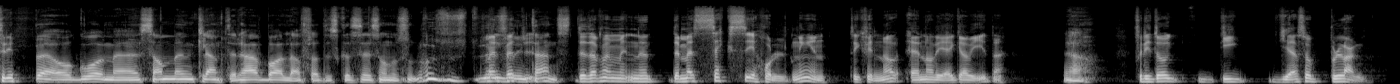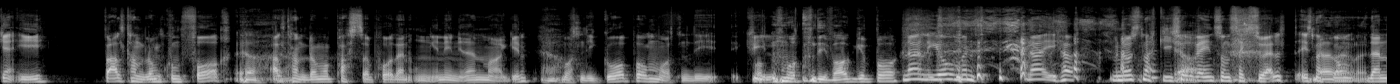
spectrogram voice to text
tripper og går med sammenklemte rævballer for at det skal se sånn og sånn. Men så vet du, intenst. det er derfor jeg mener Det mest sexy holdningen til kvinner er når de er gravide. Ja. Fordi da de, gir så blanke i For alt handler om komfort. Ja, Alt handler om å passe på den ungen inni den magen. Måten de går på, måten de hviler Måten de vagger på. Nei, jo, men Nei, men nå snakker jeg ikke Ja. rent sånn seksuelt. Jeg snakker Nei, nei, nei. om den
